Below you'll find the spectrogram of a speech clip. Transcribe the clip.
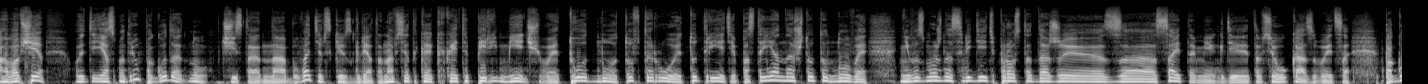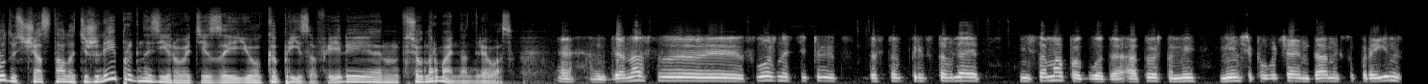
А вообще, вот я смотрю, погода, ну, чисто на обывательский взгляд, она вся такая какая-то переменчивая. То одно, то второе, то третье. Постоянно что-то новое. Невозможно следить просто даже за сайтами, где это все указывается. Погоду сейчас стало тяжелее прогнозировать из-за ее капризов? Или все нормально для вас? Для нас э, сложности представляет не сама погода, а то, что мы меньше получаем данных с Украины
